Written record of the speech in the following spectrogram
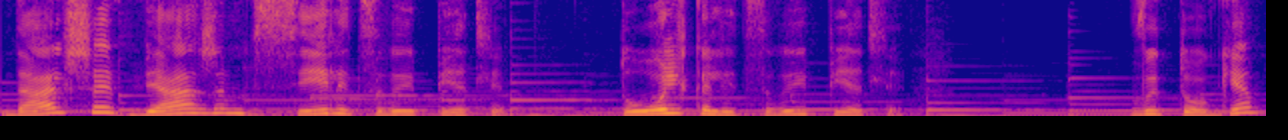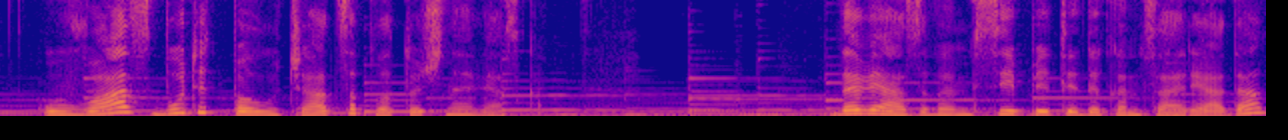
Дальше вяжем все лицевые петли, только лицевые петли. В итоге у вас будет получаться платочная вязка. Довязываем все петли до конца ряда,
